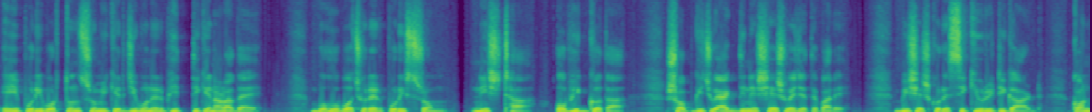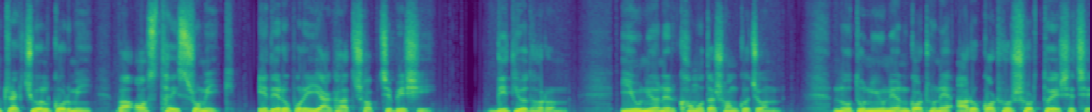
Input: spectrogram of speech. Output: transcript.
এই পরিবর্তন শ্রমিকের জীবনের ভিত্তিকে নাড়া দেয়। বহু বছরের পরিশ্রম, নিষ্ঠা, অভিজ্ঞতা সবকিছু একদিনে শেষ হয়ে যেতে পারে। বিশেষ করে সিকিউরিটি গার্ড, কন্ট্রাকচুয়াল কর্মী বা অস্থায়ী শ্রমিক, এদের ওপর এই আঘাত সবচেয়ে বেশি। দ্বিতীয় ধরন, ইউনিয়নের ক্ষমতা সংকোচন। নতুন ইউনিয়ন গঠনে আরও কঠোর শর্ত এসেছে।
